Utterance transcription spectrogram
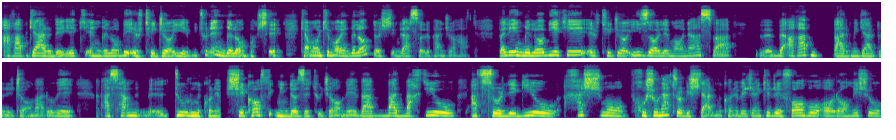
عقبگرده یک انقلاب ارتجاییه می‌تونه انقلاب باشه کمان که ما انقلاب داشتیم در سال 57 ولی انقلابیه که ارتجایی ظالمانه است و به عقب برمیگردونه جامعه رو به از هم دور می‌کنه. شکاف میندازه تو جامعه و بدبختی و افسردگی و خشم و خشونت رو بیشتر می‌کنه به جای که رفاه و آرامش و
